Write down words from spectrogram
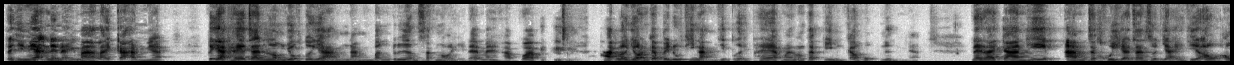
แต่ทีเนี้ยไหนๆมารายการเนี้ยก็อยากให้อาจารย์ลองยกตัวอย่างหนังบางเรื่องสักหน่อยได้ไหมครับ ว่าหากเราย้อนกลับไปดูที่หนังที่เผยแพร่มาตั้งแต่ปี 1961 เนี่ยในรายการที่อาร์มจะคุยกับอาจารย์ส่วนใหญ่ที่เอาเอา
